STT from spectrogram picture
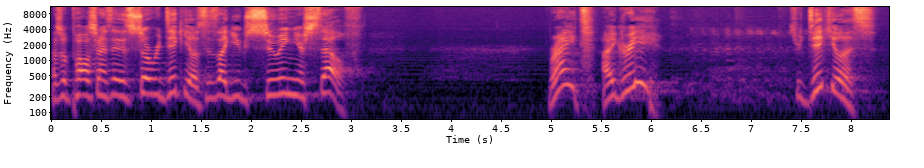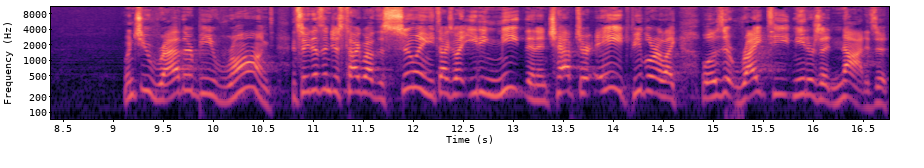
That's what Paul's trying to say. This is so ridiculous. It's like you suing yourself. Right, I agree. It's ridiculous. Wouldn't you rather be wronged? And so he doesn't just talk about the suing, he talks about eating meat then. In chapter 8, people are like, well, is it right to eat meat or is it not? Is it,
